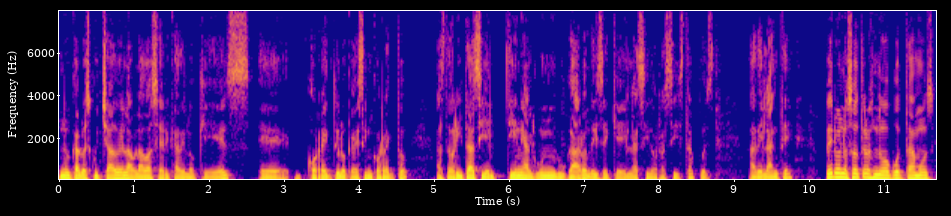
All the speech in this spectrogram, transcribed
Nunca lo he escuchado. Él ha hablado acerca de lo que es eh, correcto y lo que es incorrecto. Hasta ahorita, si él tiene algún lugar donde dice que él ha sido racista, pues adelante. Pero nosotros no votamos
